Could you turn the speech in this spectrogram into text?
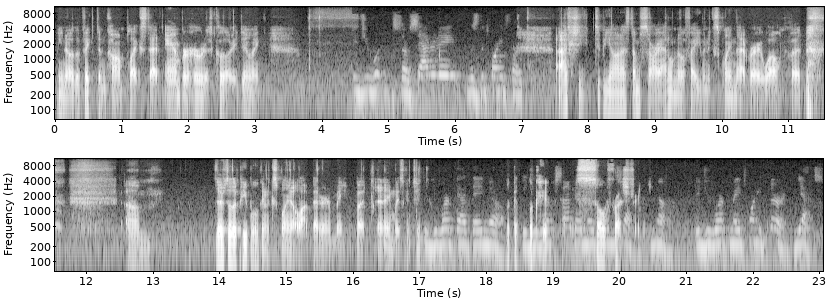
you know, the victim complex that Amber Heard is clearly doing. did you, so Saturday was the 21st. Actually, to be honest, I'm sorry. I don't know if I even explained that very well, but Um, there's other people who can explain it a lot better than me. But anyways, continue. Did you work that day? No. Look at- Did look you at- Sunday, so 22nd? frustrated. No. Did you work May twenty-third? Yes.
